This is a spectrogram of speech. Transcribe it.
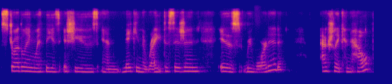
struggling with these issues and making the right decision is rewarded actually can help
